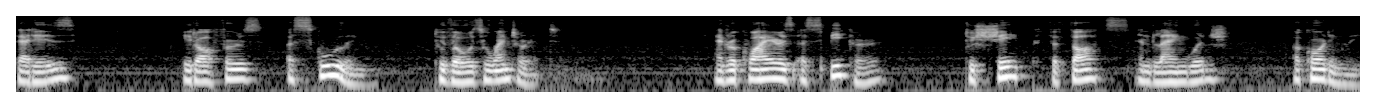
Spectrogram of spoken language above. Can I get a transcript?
That is, it offers a schooling to those who enter it and requires a speaker to shape the thoughts and language accordingly.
